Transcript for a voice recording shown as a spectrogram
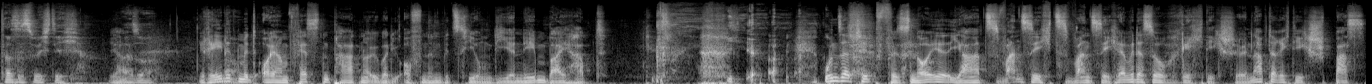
das ist wichtig. Ja. Also, redet genau. mit eurem festen Partner über die offenen Beziehungen, die ihr nebenbei habt. ja. Unser Tipp fürs neue Jahr 2020. Da wird das so richtig schön. Da habt ihr richtig Spaß.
